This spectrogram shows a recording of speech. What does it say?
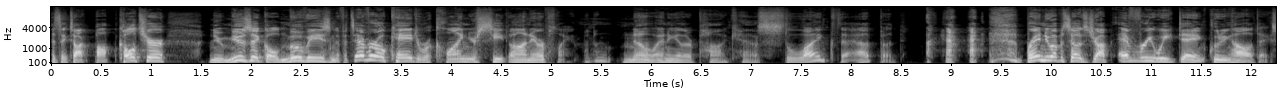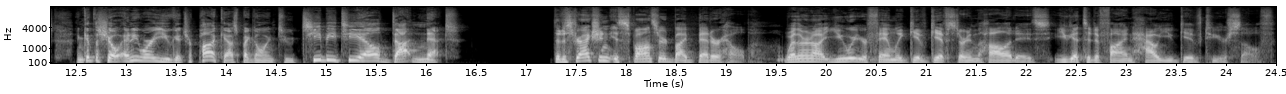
as they talk pop culture, new music, old movies, and if it's ever okay to recline your seat on airplane. I don't know any other podcasts like that, but Brand new episodes drop every weekday, including holidays. And get the show anywhere you get your podcast by going to tbtl.net. The distraction is sponsored by BetterHelp. Whether or not you or your family give gifts during the holidays, you get to define how you give to yourself.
